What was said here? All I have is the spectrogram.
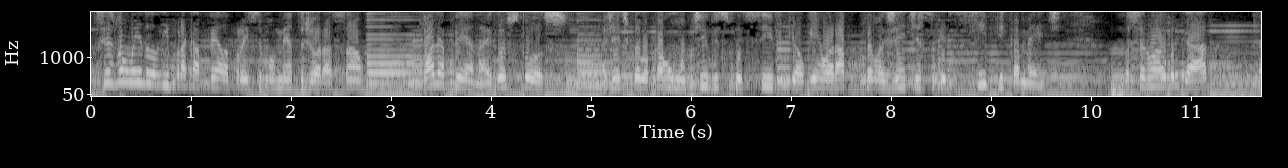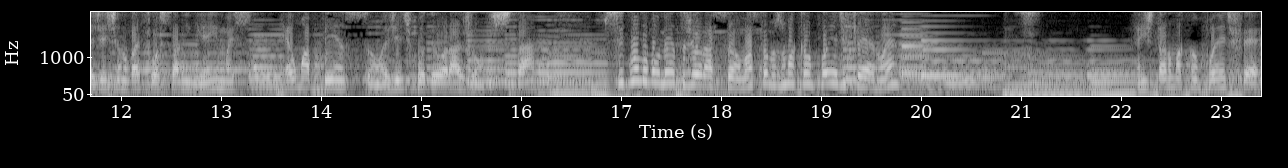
Vocês vão indo ali para a capela para esse momento de oração. Vale a pena, é gostoso. A gente colocar um motivo específico e alguém orar pela gente especificamente. Você não é obrigado, a gente não vai forçar ninguém, mas é uma benção a gente poder orar juntos, tá? Segundo momento de oração, nós estamos numa campanha de fé, não é? A gente está numa campanha de fé.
